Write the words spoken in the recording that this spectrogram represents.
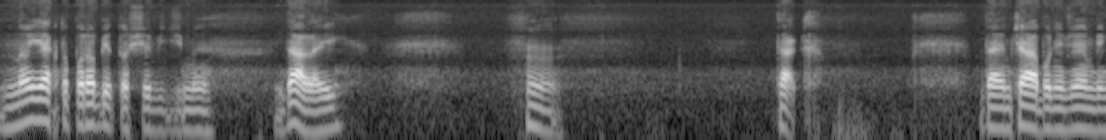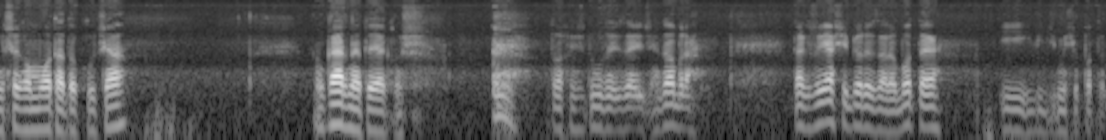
No i jak to porobię, to się widzimy dalej. Hmm. Tak. Dałem ciała, bo nie wziąłem większego młota do kucia. Ogarnę to jakoś. Trochę się dłużej zejdzie. Dobra. Także ja się biorę za robotę i widzimy się potem.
